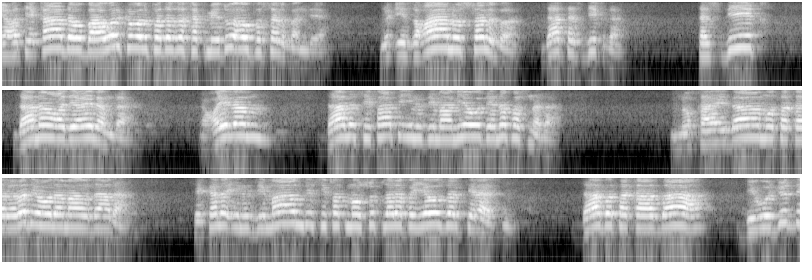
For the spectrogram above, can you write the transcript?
اعتقاد او باور کول په دغه ختمېدو او په سلب باندې نو اذعان السلب دا تصدیق ده تصدیق دا نوع د علم ده علم دا له صفات انضمامیه او د نفس نه ده نو قاعده متقرره د علما او دا ده چې کله انضمام د صفت موصوف لره په یو ظرف کې راسي دا به تقاضا د وجود د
